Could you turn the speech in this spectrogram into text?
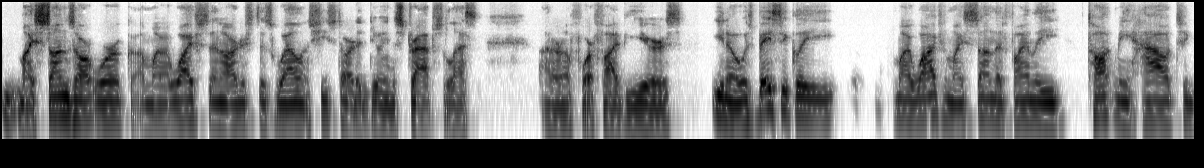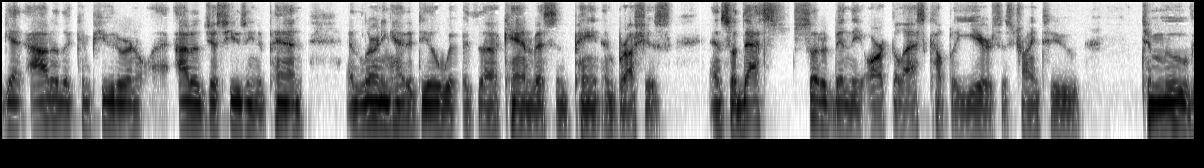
my son's artwork. Uh, my wife's an artist as well, and she started doing the straps the last, I don't know, four or five years. You know, it was basically my wife and my son that finally taught me how to get out of the computer and out of just using the pen and learning how to deal with uh, canvas and paint and brushes. And so that's sort of been the arc the last couple of years is trying to to move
